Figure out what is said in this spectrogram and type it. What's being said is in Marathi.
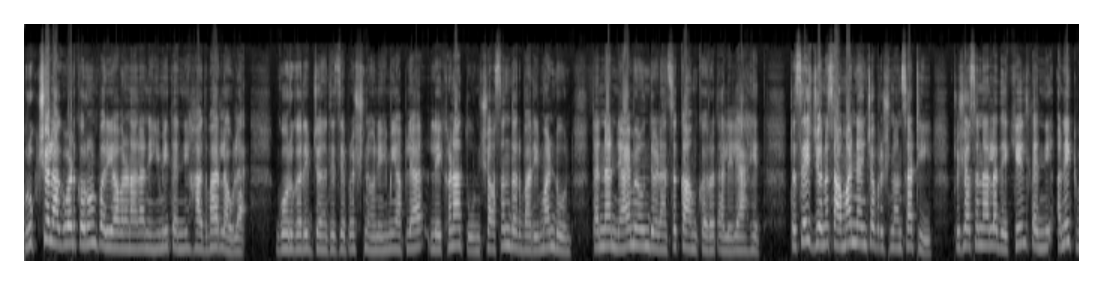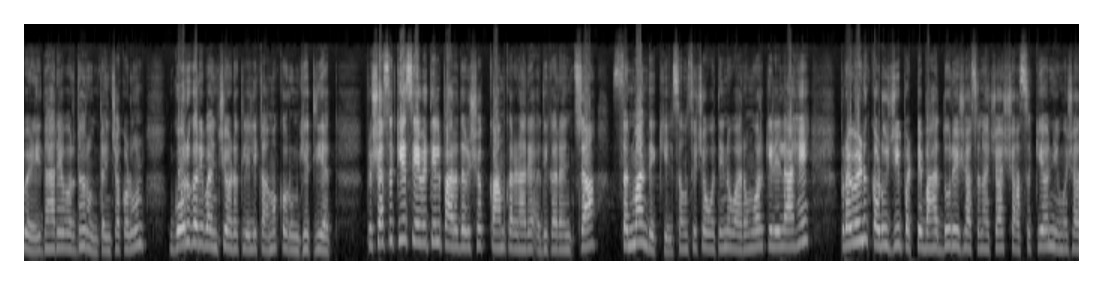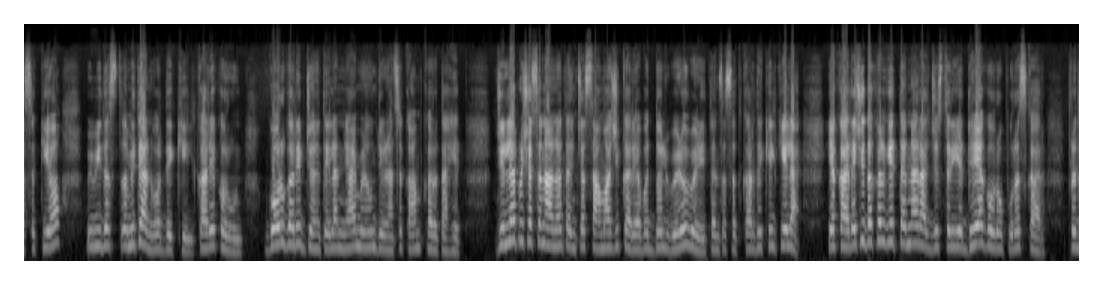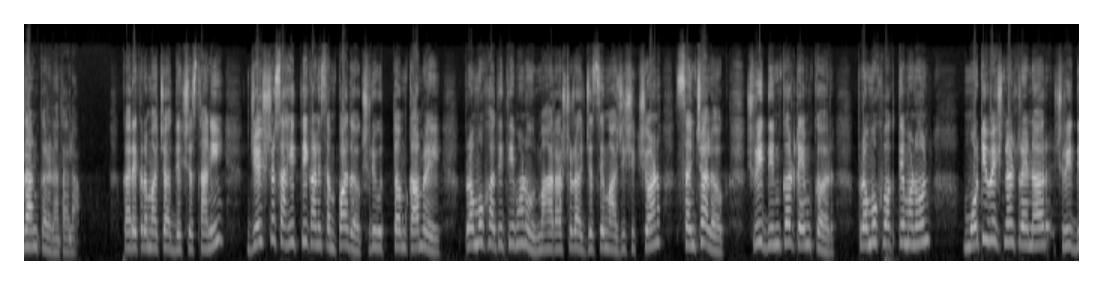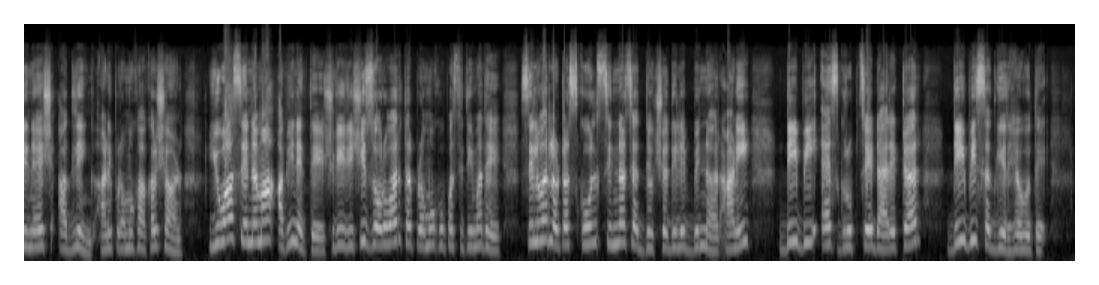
वृक्ष लागवड करून पर्यावरणाला नेहमी त्यांनी हातभार लावलाय. गोरगरीब जनतेचे प्रश्न नेहमी आपल्या लेखनातून शासन दरबारी मांडून त्यांना न्याय मिळवून देण्याचं काम करत आलेले आहेत. तसेच जनसामान्यांच्या प्रश्नांसाठी प्रशासनाला देखील त्यांनी अनेक वेळी धारेवर धरून त्यांच्याकडून गोरगरिबांची अडकलेली कामं करून घेतली आहेत. प्रशासकीय सेवेतील पारदर्शक काम करणाऱ्या अधिकाऱ्यांचा सन्मान देखील संस्थेच्या वतीनं वारंवार केलेला आहे. प्रवीण कडूजी पट्टे बहादूर हे शासनाच्या शासकीय निमशासकीय विविध समित्यांवर देखील कार्य करून गोरगरीब जनतेला न्याय मिळवून देण्याचं काम करत आहेत. जिल्हा प्रशासनानं त्यांच्या सामाजिक कार्याबद्दल वेळोवेळी त्यांचा सत्कार देखील केला या कार्याची दखल घेत त्यांना राज्यस्तरीय ध्येय गौरव पुरस्कार प्रदान करण्यात आला. कार्यक्रमाच्या अध्यक्षस्थानी ज्येष्ठ साहित्यिक आणि संपादक श्री उत्तम कांबळे प्रमुख अतिथी म्हणून महाराष्ट्र राज्याचे माजी शिक्षण संचालक श्री दिनकर टेमकर प्रमुख वक्ते म्हणून मोटिवेशनल ट्रेनर श्री दिनेश आदलिंग आणि प्रमुख आकर्षण. युवा सिनेमा अभिनेते श्री ऋषी जोरवर तर प्रमुख उपस्थितीमध्ये सिल्वर लोटस स्कूल सिन्नरचे अध्यक्ष दिलीप बिन्नर आणि डी बी एस ग्रुपचे डायरेक्टर डी बी सदगीर हे होते.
